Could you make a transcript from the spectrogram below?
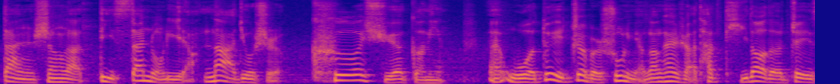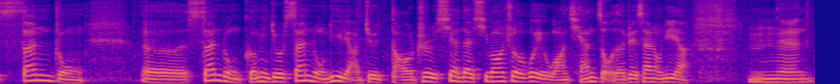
诞生了第三种力量，那就是科学革命。哎，我对这本书里面刚开始啊，他提到的这三种，呃，三种革命就是三种力量，就导致现代西方社会往前走的这三种力量。嗯，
